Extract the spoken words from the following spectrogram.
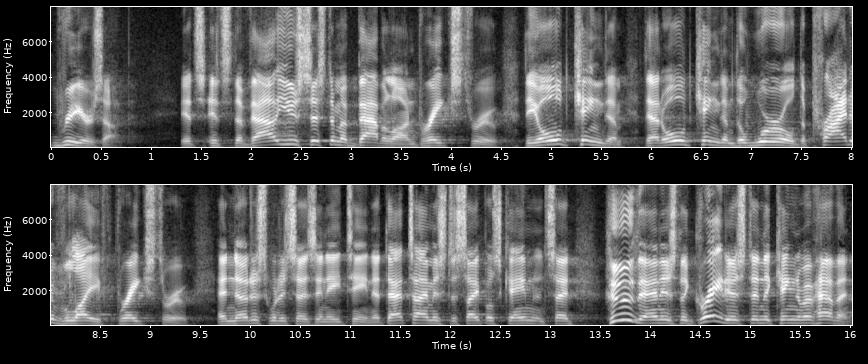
rears up. It's, it's the value system of Babylon breaks through. The old kingdom, that old kingdom, the world, the pride of life breaks through. And notice what it says in 18. At that time, his disciples came and said, Who then is the greatest in the kingdom of heaven?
